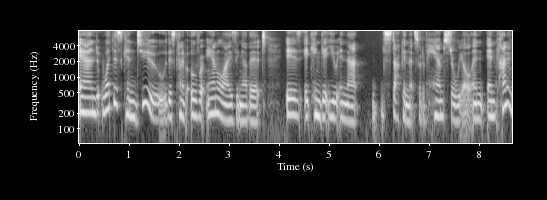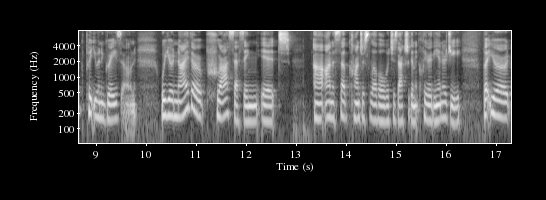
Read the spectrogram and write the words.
And what this can do this kind of over analyzing of it is it can get you in that stuck in that sort of hamster wheel and, and kind of put you in a gray zone where you're neither processing it uh, on a subconscious level, which is actually going to clear the energy, but you're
